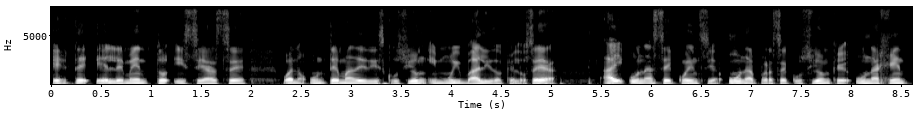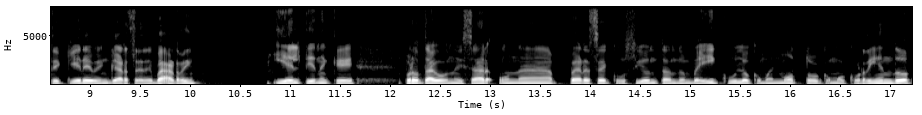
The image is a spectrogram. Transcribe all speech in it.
este elemento y se hace, bueno, un tema de discusión y muy válido que lo sea. Hay una secuencia, una persecución que un agente quiere vengarse de Bardi y él tiene que protagonizar una persecución tanto en vehículo como en moto, como corriendo,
